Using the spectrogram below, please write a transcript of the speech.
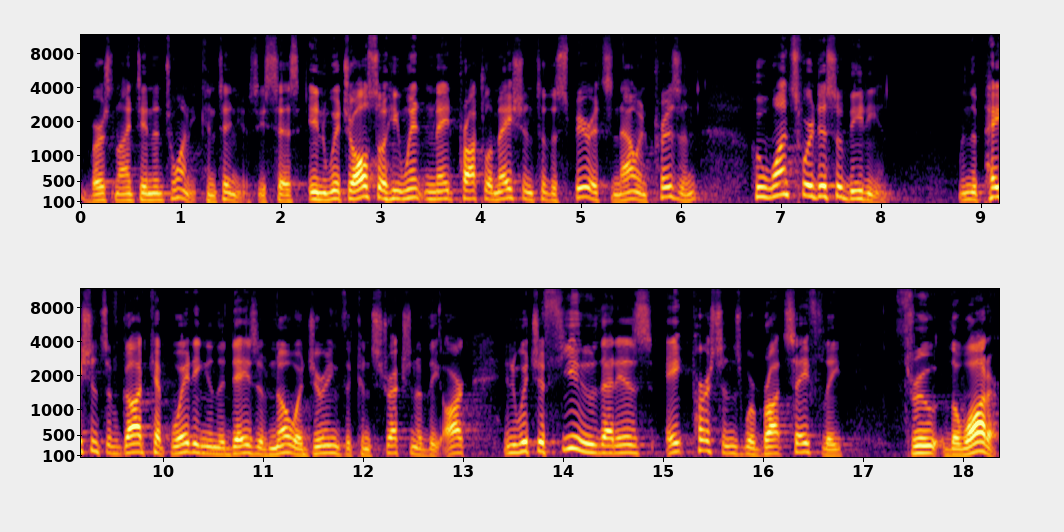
Verse 19 and 20 continues. He says, in which also he went and made proclamation to the spirits now in prison, who once were disobedient, when the patience of God kept waiting in the days of Noah during the construction of the ark, in which a few, that is, eight persons, were brought safely through the water.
